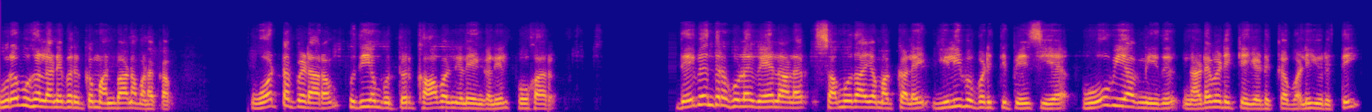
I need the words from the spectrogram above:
உறவுகள் அனைவருக்கும் அன்பான வணக்கம். ஓட்டப்பிடாரம் புதியம்புத்தூர் காவல் நிலையங்களில் புகார். தேவேந்திரகுல வேளாளர் சமுதாய மக்களை இழிவுபடுத்தி பேசிய ஓவியா மீது நடவடிக்கை எடுக்க வலியுறுத்தி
